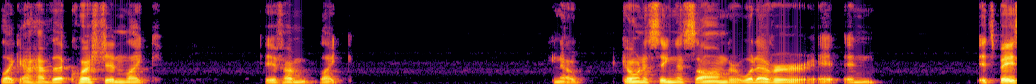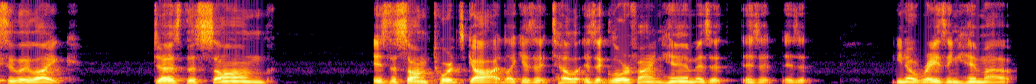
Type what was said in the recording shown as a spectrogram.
Like, I have that question, like, if I'm like, you know, going to sing this song or whatever it, and it's basically like does the song is the song towards god? Like is it tell is it glorifying him? Is it is it is it you know raising him up?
